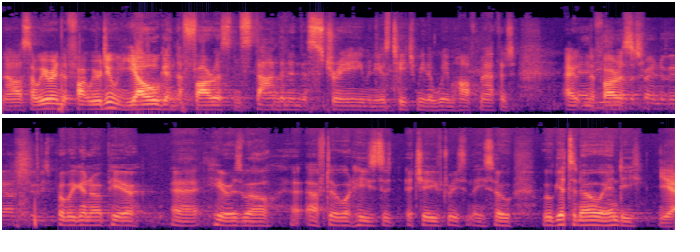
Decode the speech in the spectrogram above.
no, so we were in the we were doing yoga in the forest and standing in the stream, and he was teaching me the Wim Hof method out and in the forest. He's a friend of ours who's probably going to appear uh, here as well uh, after what he's achieved recently. So we'll get to know Andy. Yeah.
